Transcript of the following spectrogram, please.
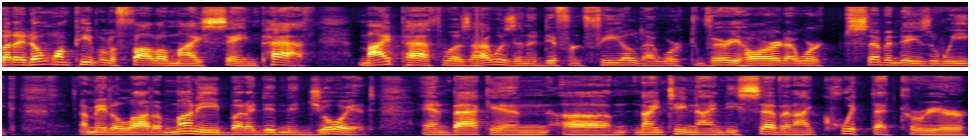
but I don't want people to follow my same path. My path was I was in a different field. I worked very hard. I worked seven days a week. I made a lot of money, but I didn't enjoy it. And back in um, 1997, I quit that career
